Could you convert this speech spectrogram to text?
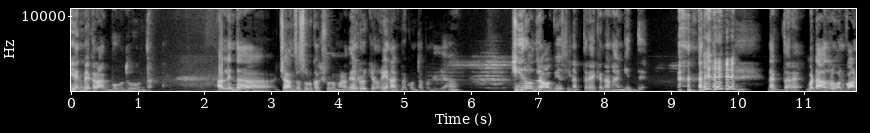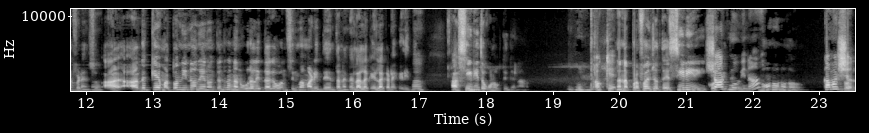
ಏನ್ ಬೇಕಾದ್ರೆ ಆಗಬಹುದು ಅಂತ. ಅಲ್ಲಿಂದ ಚಾನ್ಸಸ್ ಹುಡ್ಕಕ್ಕೆ ಶುರು ಮಾಡೋದು. ಎಲ್ರು ಕೇಳೋರು ಏನಾಗ್ಬೇಕು ಅಂತ ಬಂದಿದ್ಯಾ. ಹೀರೋ ಅಂದ್ರೆ ಆಬ್ವಿಯಸ್ಲಿ ನಗ್ತಾರೆ ಯಾಕೆ ನಾನು ಹಂಗಿದ್ದೆ. ನಗ್ತಾರೆ. ಬಟ್ ಆದ್ರೂ ಒಂದು ಕಾನ್ಫಿಡೆನ್ಸ್ ಅದಕ್ಕೆ ಮತ್ತೊಂದು ಇನ್ನೊಂದು ಏನು ಅಂತಂದ್ರೆ ನಾನು ಊರಲ್ಲಿ ಇದ್ದಾಗ ಒಂದು ಸಿನಿಮಾ ಮಾಡಿದ್ದೆ ಅಂತ ನಾನು ಎಲ್ಲ ಎಲ್ಲ ಕಡೆ ಹೇಳಿದ್ದೆ. ಆ ಸಿಡಿ ತಗೊಂಡು ಹೋಗ್ತಿದ್ದೆ ನಾನು. ಓಕೆ ನನ್ನ ಪ್ರೊಫೈಲ್ ಜೊತೆ ಸಿಡಿ ಶಾರ್ಟ್ ಮೂವಿನಾ no? No no no commercial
